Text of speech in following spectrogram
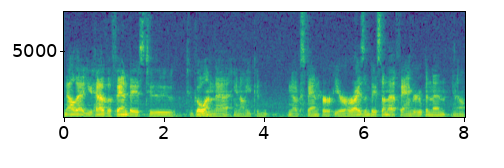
now that you have a fan base to to go on that, you know, you could you know expand her your horizon based on that fan group, and then you know,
